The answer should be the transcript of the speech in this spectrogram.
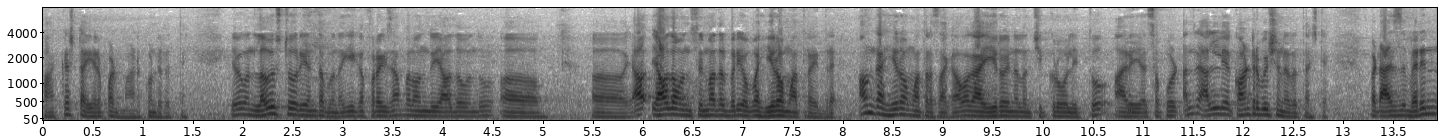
ಸಾಕಷ್ಟು ಏರ್ಪಾಡು ಮಾಡ್ಕೊಂಡಿರುತ್ತೆ. ಇವಾಗ ಒಂದು ಲವ್ ಸ್ಟೋರಿ ಅಂತ ಬಂದಾಗ ಈಗ ಫಾರ್ ಎಕ್ಸಾಂಪಲ್ ಒಂದು ಯಾವುದೋ ಒಂದು ಯಾವ ಯಾವುದೋ ಒಂದು ಸಿನಿಮಾದಲ್ಲಿ ಬರೀ ಒಬ್ಬ ಹೀರೋ ಮಾತ್ರ ಇದ್ದರೆ ಅವ್ನಿಗೆ ಆ ಹೀರೋ ಮಾತ್ರ ಸಾಕು. ಅವಾಗ ಆ ಹೀರೋಯಿನಲ್ಲಿ ಒಂದು ಚಿಕ್ಕ ರೋಲ್ ಇತ್ತು. ಆ ಸಪೋರ್ಟ್ ಅಂದರೆ ಅಲ್ಲಿ ಕಾಂಟ್ರಿಬ್ಯೂಷನ್ ಇರುತ್ತೆ ಅಷ್ಟೇ. ಬಟ್ ಆಸ್ ವೆರಿನ್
